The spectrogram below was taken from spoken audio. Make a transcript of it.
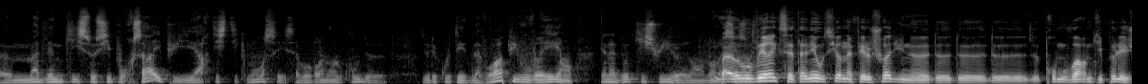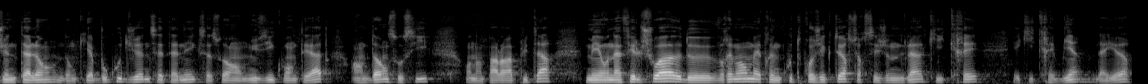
euh, Madeleine Kiss aussi pour ça, et puis artistiquement, ça vaut vraiment le coup de, de l'écouter et de la voir. Puis vous verrez, il y en, a d'autres qui suivent euh, dans, dans la Bah, vous verrez que cette année aussi, on a fait le choix de, de- de- de promouvoir un petit peu les jeunes talents. Donc il y a beaucoup de jeunes cette année, que ce soit en musique ou en théâtre, en danse aussi, on en parlera plus tard. Mais on a fait le choix de vraiment mettre un coup de projecteur sur ces jeunes-là qui créent et qui créent bien d'ailleurs,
